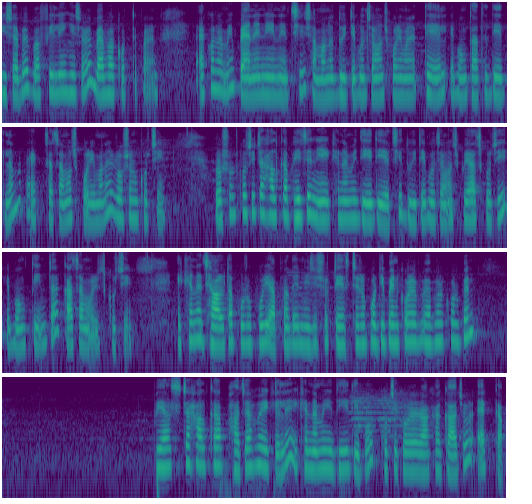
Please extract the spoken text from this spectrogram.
হিসাবে বা ফিলিং হিসাবে ব্যবহার করতে পারেন। এখন আমি প্যানে নিয়ে নিচ্ছি সামান্য দুই টেবিল চামচ পরিমাণে তেল এবং তাতে দিয়ে দিলাম এক চা চামচ পরিমাণে রসুন কুচি। রসুন কুচিটা হালকা ভেজে নিয়ে এখানে আমি দিয়ে দিয়েছি দুই টেবিল চামচ পেঁয়াজ কুচি এবং তিনটা কাঁচামরিচ কুচি। এখানে ঝালটা পুরোপুরি আপনাদের নিজস্ব টেস্টের উপর ডিপেন্ড করে ব্যবহার করবেন। পেঁয়াজটা হালকা ভাজা হয়ে গেলে এখানে আমি দিয়ে দিব কুচি করে রাখা গাজর এক কাপ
